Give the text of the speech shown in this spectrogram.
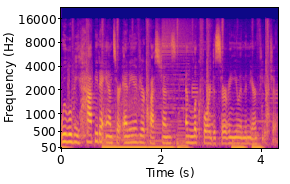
We will be happy to answer any of your questions and look forward to serving you in the near future.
